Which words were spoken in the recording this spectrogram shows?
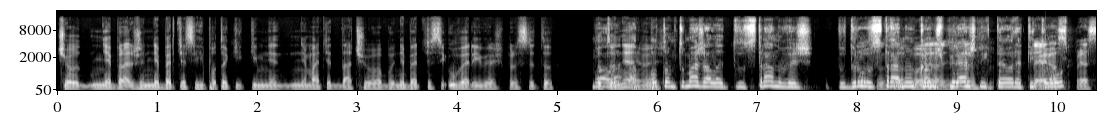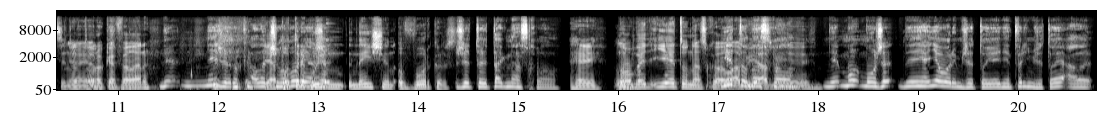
čo nebra, že neberte si hypotéky, kým ne, nemáte dačo, alebo neberte si úvery, vieš, proste to, No Toto ale, nie, a vieš. potom tu máš ale tú stranu, vieš, tú druhú To stranu povedať, konšpiračných že teoretikov. Teraz presne nie, toto. Rockefeller. Nie, nie, že rok, ale ja čo hovoria, že, nation of workers. že to je tak na schvál. Hej, No veď je to na schvál, Je to aby, na aby, schvál. Ne, mo, môže, ne, ja nehovorím, že to je, netvrdím, že to je, ale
